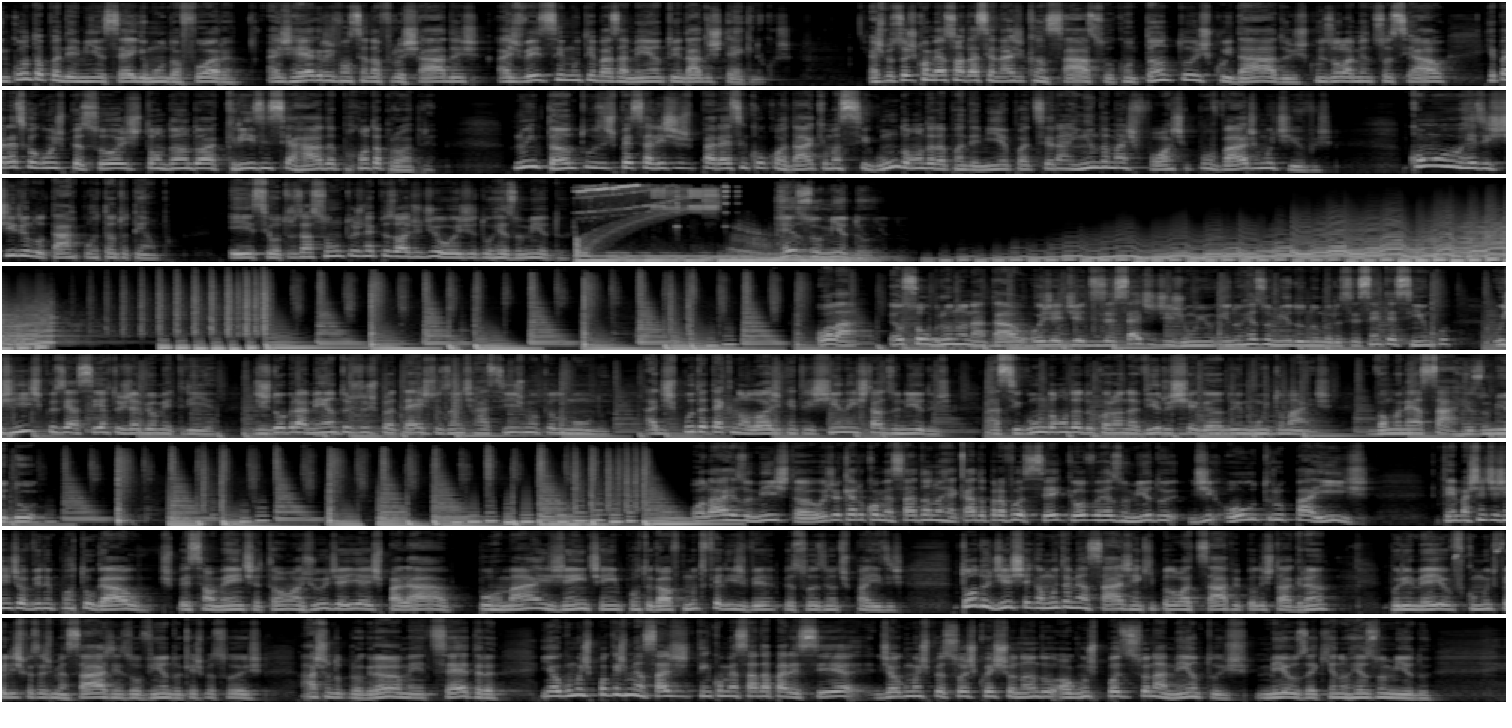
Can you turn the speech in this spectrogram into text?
Enquanto a pandemia segue o mundo afora, as regras vão sendo afrouxadas, às vezes sem muito embasamento em dados técnicos. As pessoas começam a dar sinais de cansaço com tantos cuidados, com isolamento social, e parece que algumas pessoas estão dando a crise encerrada por conta própria. No entanto, os especialistas parecem concordar que uma segunda onda da pandemia pode ser ainda mais forte por vários motivos. Como resistir e lutar por tanto tempo? Esse e outros assuntos no episódio de hoje do Resumido. Resumido. Olá, eu sou o Bruno Natal. Hoje é dia 17 de junho e no resumido número 65, os riscos e acertos da biometria, desdobramentos dos protestos antirracismo pelo mundo, a disputa tecnológica entre China e Estados Unidos, a segunda onda do coronavírus chegando e muito mais. Vamos nessa, resumido. Olá, resumista! Hoje eu quero começar dando um recado para você que ouve o resumido de outro país. Tem bastante gente ouvindo em Portugal, especialmente, então ajude aí a espalhar por mais gente em Portugal. Fico muito feliz de ver pessoas em outros países. Todo dia chega muita mensagem aqui pelo WhatsApp, pelo Instagram, por e-mail. Fico muito feliz com essas mensagens, ouvindo o que as pessoas acham do programa, etc. E algumas poucas mensagens têm começado a aparecer de algumas pessoas questionando alguns posicionamentos meus aqui no resumido.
